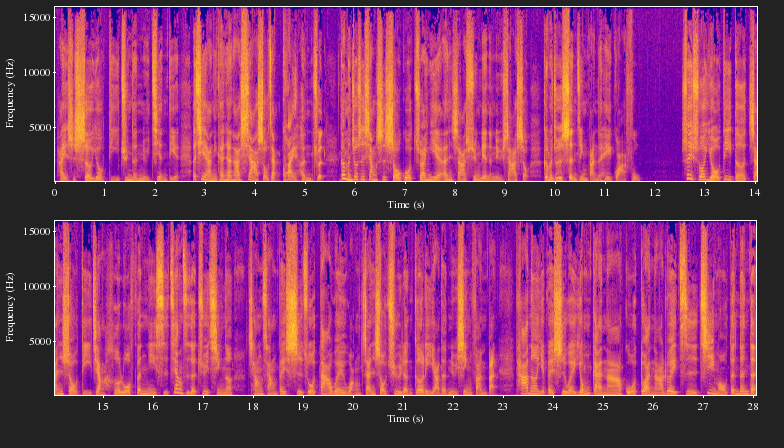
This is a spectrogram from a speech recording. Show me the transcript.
她也是射诱敌军的女间谍，而且啊，你看看她下手这样快很准，根本就是像是受过专业暗杀训练的女杀手，根本就是圣经版的黑寡妇。所以说，有地德斩首敌将何罗芬尼斯这样子的剧情呢，常常被视作大卫王斩首巨人歌利亚的女性翻版。她呢，也被视为勇敢啊、果断啊、睿智、计谋等等等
